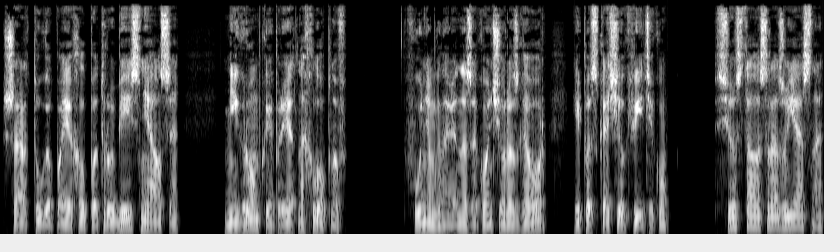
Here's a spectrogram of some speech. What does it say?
Шар туго поехал по трубе и снялся, негромко и приятно хлопнув. Фуня мгновенно закончил разговор и подскочил к Витику. Все стало сразу ясно.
